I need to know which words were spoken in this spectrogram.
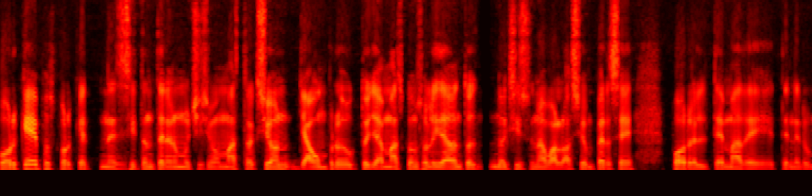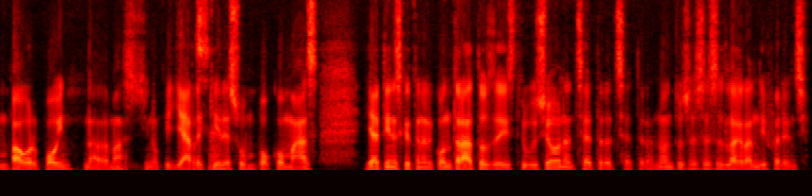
¿Por qué? Pues porque necesitan tener muchísimo más tracción, ya un producto ya más consolidado, entonces no existe una evaluación per se por el tema de tener un PowerPoint nada más, sino que ya requieres un poco más, ya tienes que tener contratos de distribución, etcétera, etcétera, ¿no? Entonces esa es la gran diferencia.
